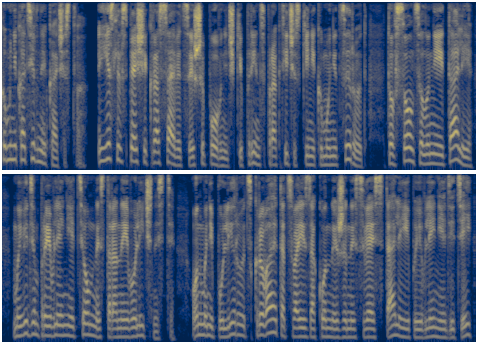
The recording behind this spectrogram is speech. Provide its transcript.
Коммуникативные качества. Если в спящей красавице и шиповничке принц практически не коммуницирует, то в солнце, луне Италии мы видим проявление темной стороны его личности. Он манипулирует, скрывает от своей законной жены связь с талией и появление детей,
